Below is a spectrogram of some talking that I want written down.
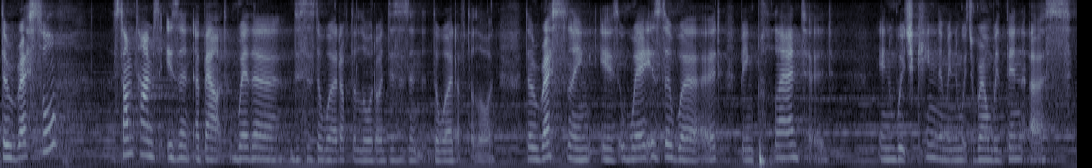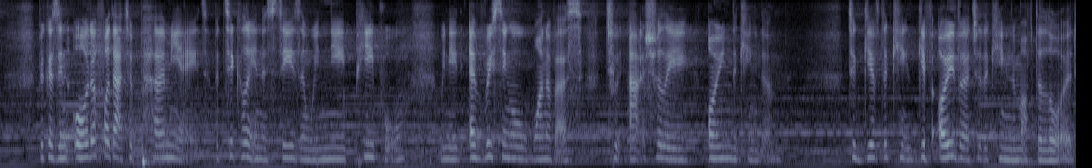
the wrestle sometimes isn't about whether this is the word of the Lord or this isn't the word of the Lord. The wrestling is where is the word being planted in which kingdom, in which realm within us. Because in order for that to permeate, particularly in the season, we need people, we need every single one of us to actually own the kingdom, to give the king, give over to the kingdom of the Lord,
